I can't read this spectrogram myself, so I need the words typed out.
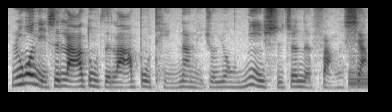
如果你是拉肚子拉不停，那你就用逆时针的方向。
